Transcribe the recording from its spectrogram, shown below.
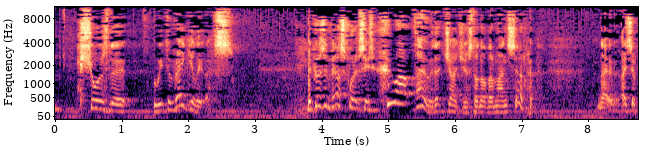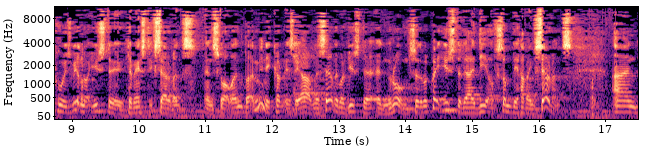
shows the way to regulate this. Because in verse 4 it says, Who art thou that judgest another man's servant? Now, I suppose we're not used to domestic servants in Scotland, but in many countries they are, and they certainly were used to it in Rome, so they were quite used to the idea of somebody having servants. And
